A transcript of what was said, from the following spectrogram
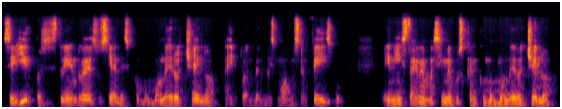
seguir, pues estoy en redes sociales como Monero Chelo, ahí pueden ver mis monos en Facebook, en Instagram, así me buscan como Monero Chelo.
